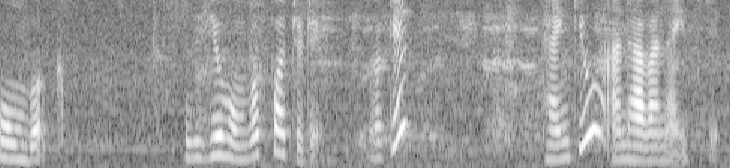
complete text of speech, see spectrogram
homework this is your homework for today okay thank you and have a nice day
